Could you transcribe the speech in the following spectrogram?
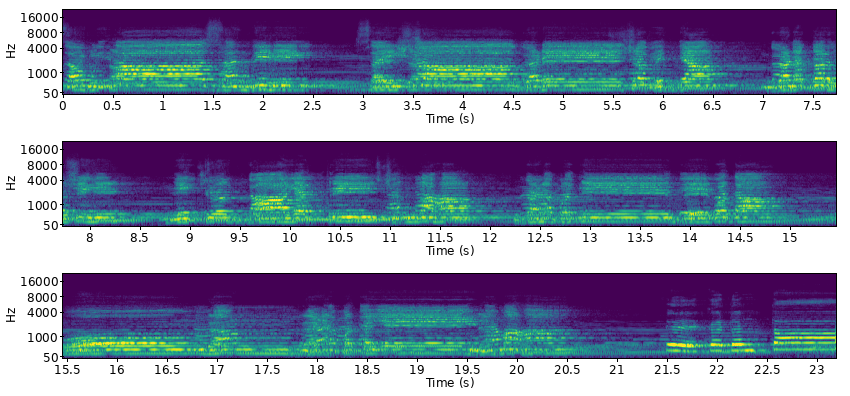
संहिता सन्धिः सैषा गणेशविद्या गणकऋषिः निजृद्गायत्री छन्दः गणपति देवता। ॐ गं गणपतये नमः। एकदन्ताय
